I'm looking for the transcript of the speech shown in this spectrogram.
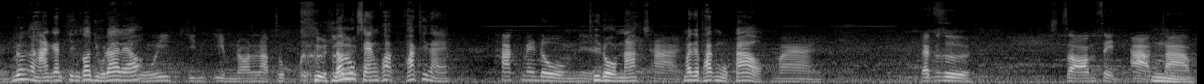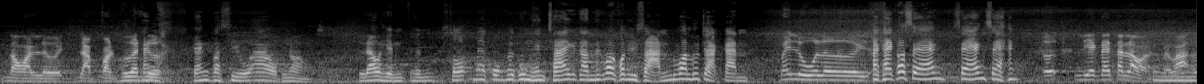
ยเรื่องอาหารการกินก็อยู่ได้แล้ว อุ้ยกินอิ่มนอนหลับทุกคืนแล้วลูกเยแสงพักพักที่ไหน พักในโดมนี่ที่โดมนะ ใช่ไม่ได้พักหมู่เก้า ไม่แล้วก็คือ ซ้อมเสร็จอาบอืมน้ำนอนเลย หลับก่อนเพื่อนแก๊งเดินแก๊งปลาซิวอ้าวพี่น้อง แล้วเห็นเห็นซอกแม่กงแม่กุ้งเห็นใช้กันนึกว่าคนอีสานรู้ว่ารู้จักกัน ไม่รู้เลยใครๆก็แสงแสงแสงเออเรียกได้ตลอดแบบว่าเอ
